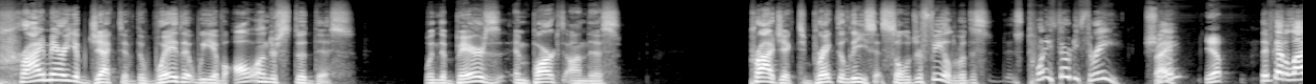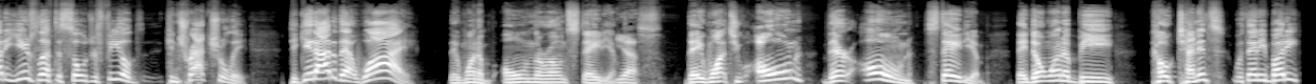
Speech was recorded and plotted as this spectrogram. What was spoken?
primary objective, the way that we have all understood this, when the Bears embarked on this project to break the lease at Soldier Field, where this is 2033, sure. right? Yep. They've got a lot of years left at Soldier Field contractually. To get out of that, why? They want to own their own stadium. Yes. They want to own their own stadium. They don't want to be co-tenants with anybody.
